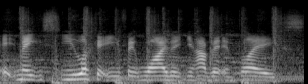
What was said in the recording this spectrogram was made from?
it makes, you look at it and you think, why don't you have it in place?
